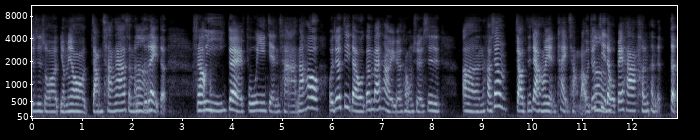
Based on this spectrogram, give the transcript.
就是说有没有长长啊什么之类的。服仪。对服仪检查，然后我就记得我跟班上有一个同学是，嗯，好像脚指甲好像有点太长吧，我就记得我被他狠狠的瞪，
